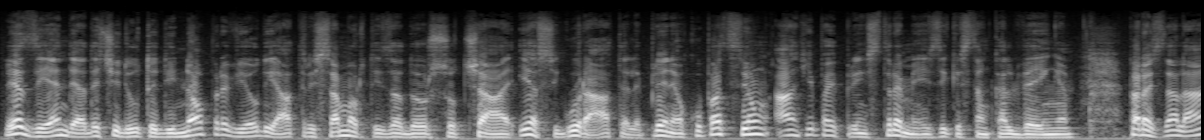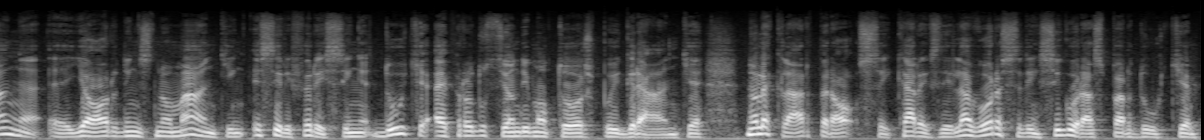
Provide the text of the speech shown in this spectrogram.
le aziende hanno deciduto di non previo di altri ammortizzatori sociali e assicurate le piene occupazioni anche per i primi tre mesi che stanno calvene. Per Dalan eh, gli ordini non manchin e si riferissero duce alle produzioni di motori più grandi. Non è chiaro però se i carichi di lavoro si insicurati per duce.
